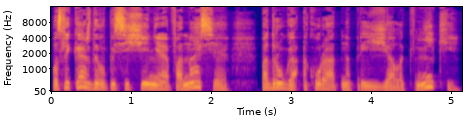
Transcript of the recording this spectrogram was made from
После каждого посещения Афанасия подруга аккуратно приезжала к Нике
